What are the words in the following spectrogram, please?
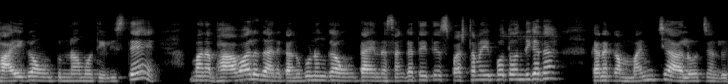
హాయిగా ఉంటున్నామో తెలిస్తే మన భావాలు దానికి అనుగుణంగా ఉంటాయన్న సంగతి అయితే స్పష్టమైపోతుంది కదా. కనుక మంచి ఆలోచనలు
